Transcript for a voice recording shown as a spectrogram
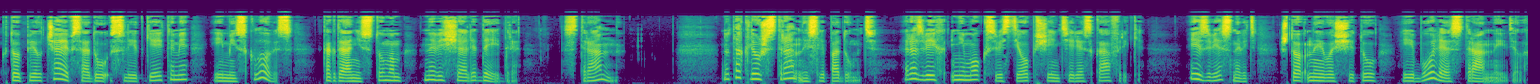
кто пил чай в саду с Литгейтами и мисс Кловис, когда они с Томом навещали Дейдре. Странно. Но так ли уж странно, если подумать? Разве их не мог свести общий интерес к Африке? И известно ведь, что на его счету и более странные дела.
